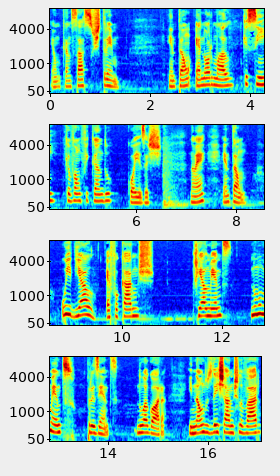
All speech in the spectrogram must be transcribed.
É um cansaço extremo. Então é normal que sim, que vão ficando coisas, não é? Então, o ideal é focarmos realmente no momento presente, no agora, e não nos deixarmos levar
